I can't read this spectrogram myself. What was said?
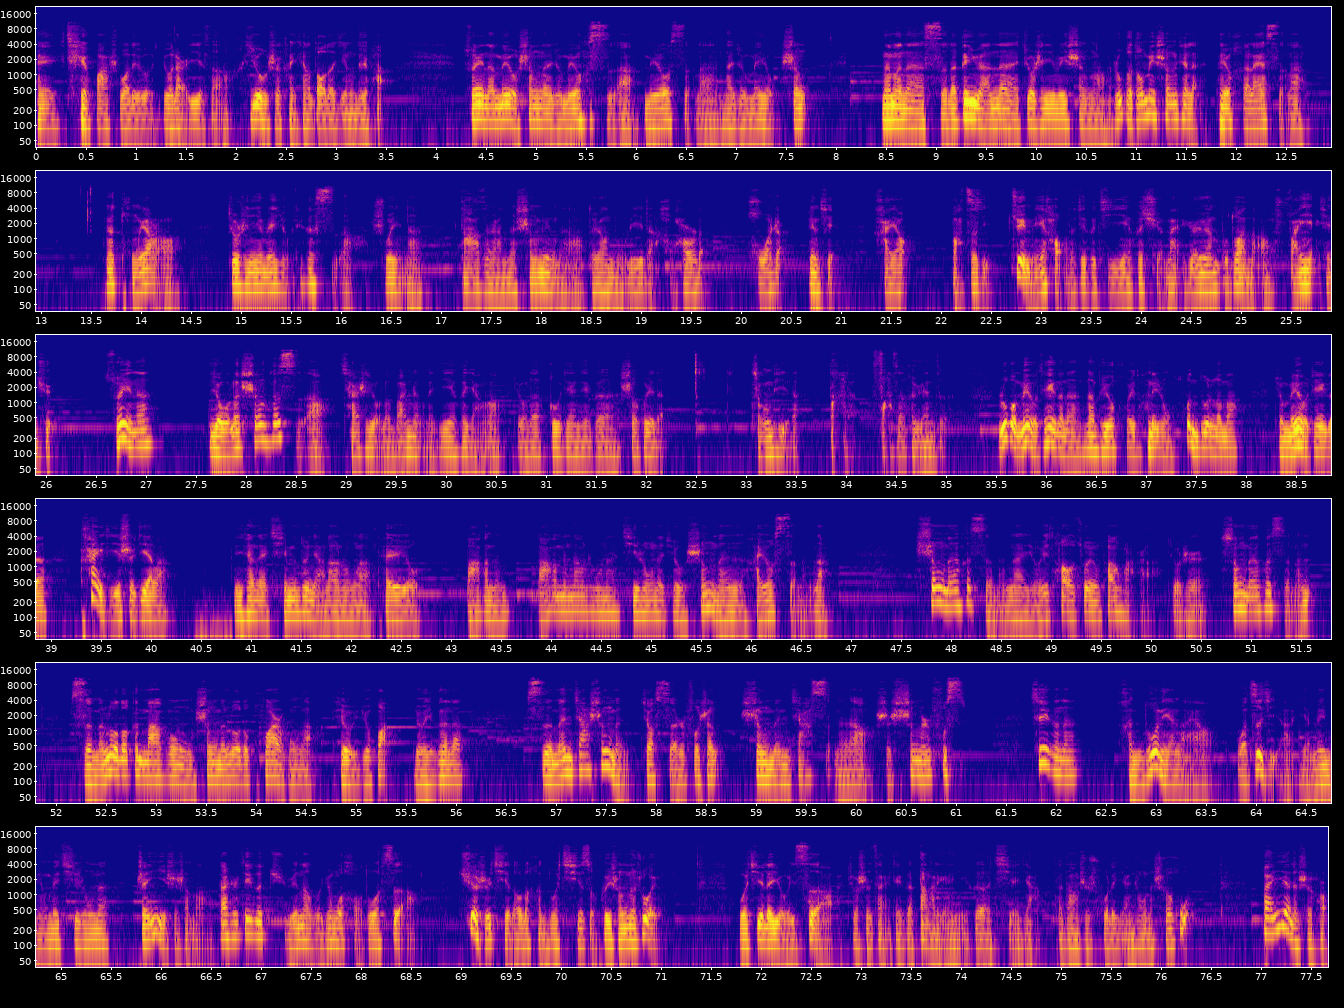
嘿，这话说的有有点意思啊，又是很像《道德经》，对吧？所以呢，没有生呢就没有死啊，没有死呢那就没有生。那么呢，死的根源呢，就是因为生啊。如果都没生下来，那又何来死呢？那同样啊，就是因为有这个死啊，所以呢，大自然的生命们啊，都要努力的好好的活着，并且还要把自己最美好的这个基因和血脉源源不断的啊繁衍下去。所以呢。有了生和死啊，才是有了完整的阴和阳啊，有了构建这个社会的整体的大的法则和原则。如果没有这个呢，那不又回到那种混沌了吗？就没有这个太极世界了。你像在奇门遁甲当中啊，它也有八个门，八个门当中呢，其中呢就有生门，还有死门呐。生门和死门呢，有一套作用方法啊，就是生门和死门，死门落到艮八宫，生门落到坤二宫啊。它有一句话，有一个呢。死门加生门叫死而复生，生门加死门啊是生而复死。这个呢，很多年来啊，我自己啊也没明白其中的真意是什么。但是这个局呢，我用过好多次啊，确实起到了很多起死回生的作用。我记得有一次啊，就是在这个大连一个企业家，他当时出了严重的车祸，半夜的时候，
